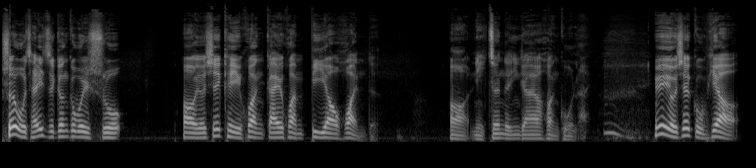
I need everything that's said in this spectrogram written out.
所以我才一直跟各位说，哦，有些可以换、该换、必要换的，哦，你真的应该要换过来。嗯，因为有些股票，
